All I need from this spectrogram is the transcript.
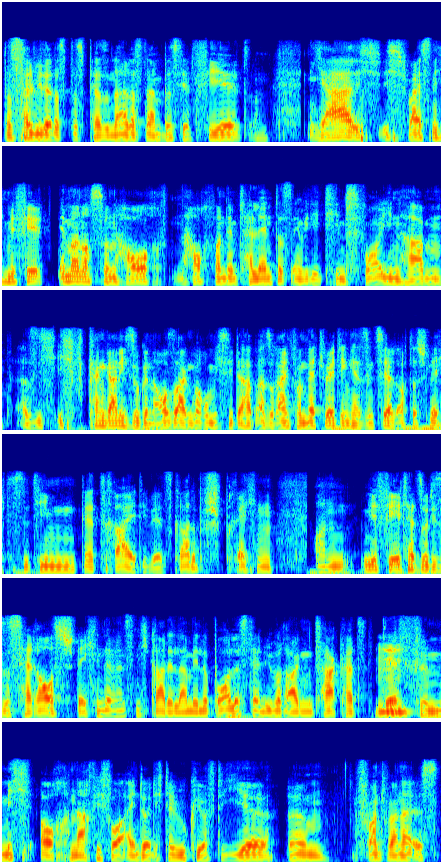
das ist halt wieder das, das Personal, das da ein bisschen fehlt. Und ja, ich, ich weiß nicht, mir fehlt immer noch so ein Hauch, ein Hauch von dem Talent, das irgendwie die Teams vor ihnen haben. Also ich, ich kann gar nicht so genau sagen, warum ich sie da habe. Also rein vom Net-Rating her sind sie halt auch das schlechteste Team der drei, die wir jetzt gerade besprechen. Und mir fehlt halt so dieses Herausstechende, wenn es nicht gerade Lamelo Ball ist, der einen überragenden Tag hat, mhm. der für mich auch nach wie vor eindeutig der Rookie of the Year ähm, Frontrunner ist.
